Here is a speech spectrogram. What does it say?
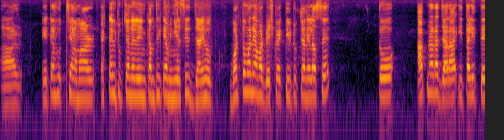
আর এটা হচ্ছে আমার একটা ইউটিউব চ্যানেলের ইনকাম থেকে আমি নিয়েছি। যাই হোক, বর্তমানে আমার বেশ কয়েকটি ইউটিউব চ্যানেল আছে। তো আপনারা যারা ইতালিতে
